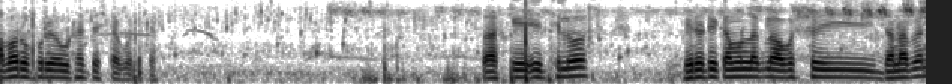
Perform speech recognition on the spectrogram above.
আবার উপরে ওঠার চেষ্টা করছে। তো আজকে এ ছিল। ভিডিওটি কেমন লাগল অবশ্যই জানাবেন।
